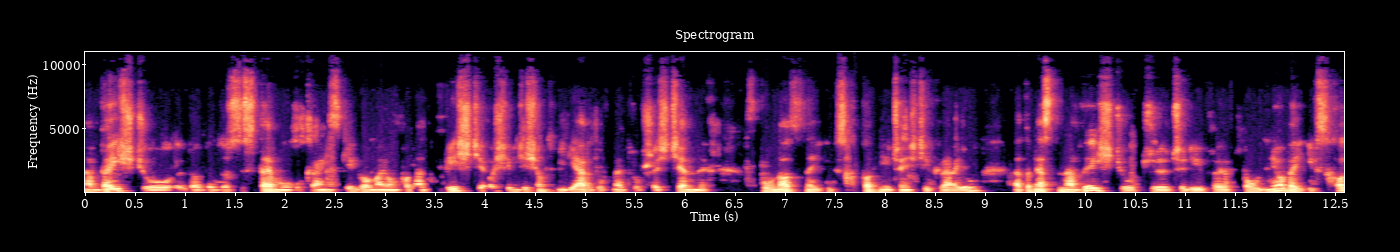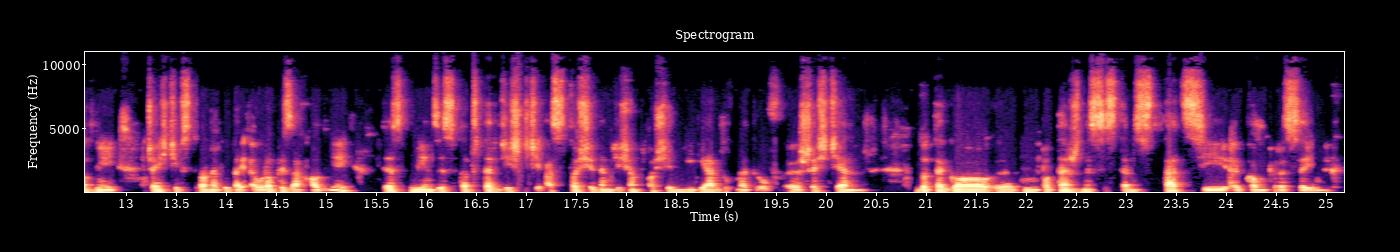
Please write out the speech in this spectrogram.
na wejściu do, do, do systemu ukraińskiego mają ponad 280 miliardów metrów sześciennych w północnej i wschodniej części kraju. Natomiast na wyjściu, czy, czyli w południowej i wschodniej części w stronę tutaj Europy Zachodniej, to jest między 140 a 178 miliardów metrów e, sześciennych do tego y, potężny system stacji kompresyjnych,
